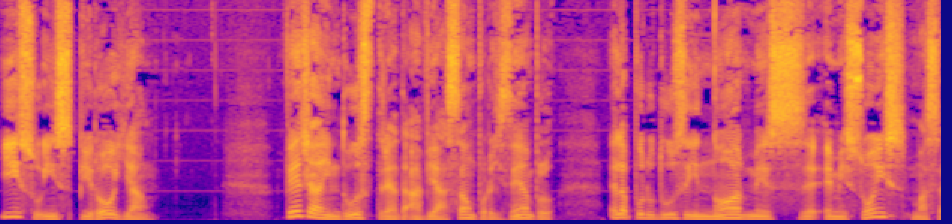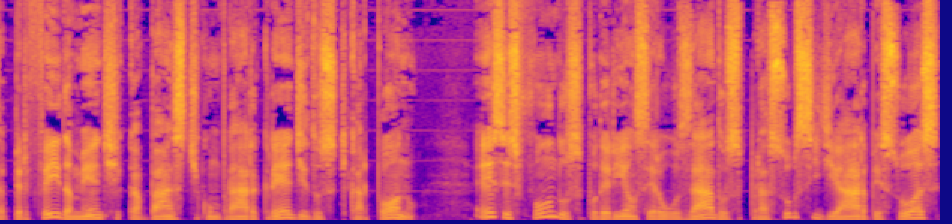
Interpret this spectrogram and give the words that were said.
Isso inspirou Yang. Veja a indústria da aviação, por exemplo. Ela produz enormes emissões, mas é perfeitamente capaz de comprar créditos de carbono. Esses fundos poderiam ser usados para subsidiar pessoas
